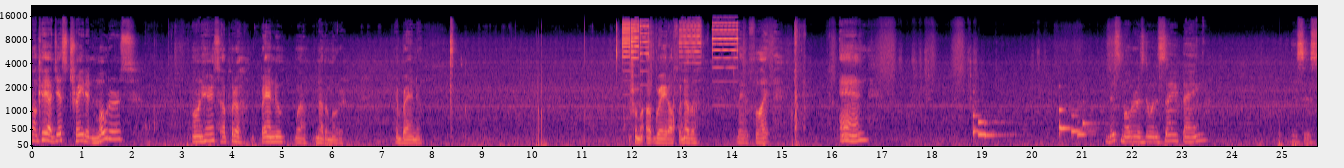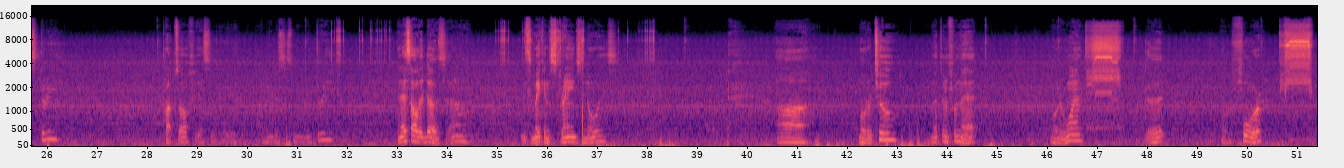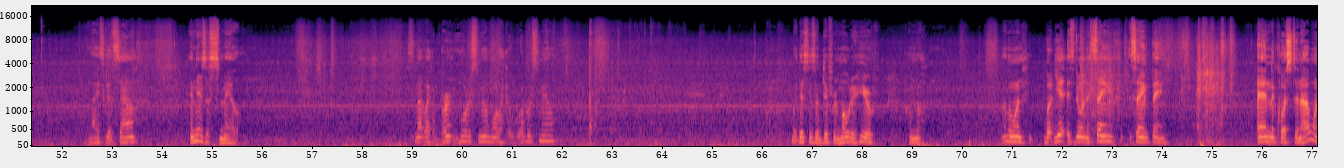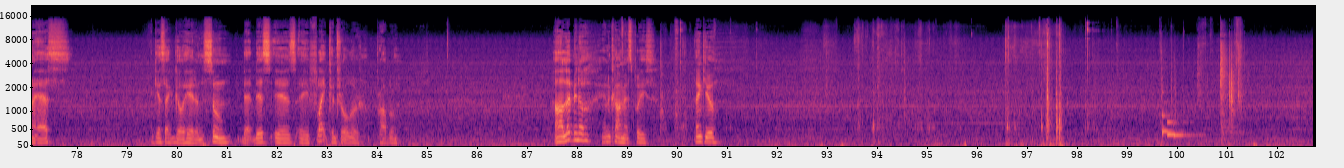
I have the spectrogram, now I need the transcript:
Okay, I just traded motors on here, so I put a brand new, well, another motor. They're brand new. From an upgrade off another beta flight. And this motor is doing the same thing. This is three. Pops off, yes, okay. This is motor three. And that's all it does. Um, it's making strange noise. Uh, motor two, nothing from that. Motor one, good. Motor four, nice good sound. And there's a smell. It's not like a burnt motor smell, more like a rubber smell. But this is a different motor here from the other one, but yet it's doing the same same thing. And the question I want to ask, I guess I could go ahead and assume that this is a flight controller problem. Uh, let me know in the comments, please. Thank you.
